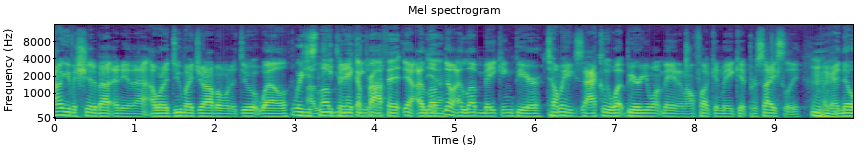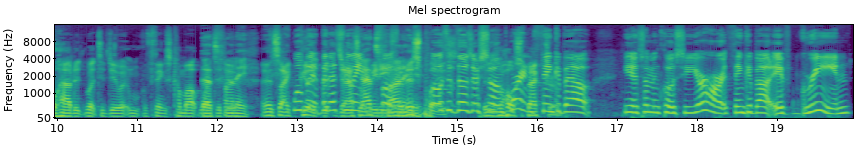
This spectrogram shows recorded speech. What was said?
I don't give a shit about any of that. I want to do my job. I want to do it well. We just I love need to make a making, profit. yeah, I love Yeah. no, I love making beer. Tell me exactly what beer you want made, and I'll fucking make it precisely. Like I know how to what to do it, and if things come up, what Mm-hmm. That's to funny. do. And it's like, Well, good, but, but that's, what really we That's need for funny. this place. both of those are There's so a whole important. Think spectrum. about you know something close to your heart. Think about if green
